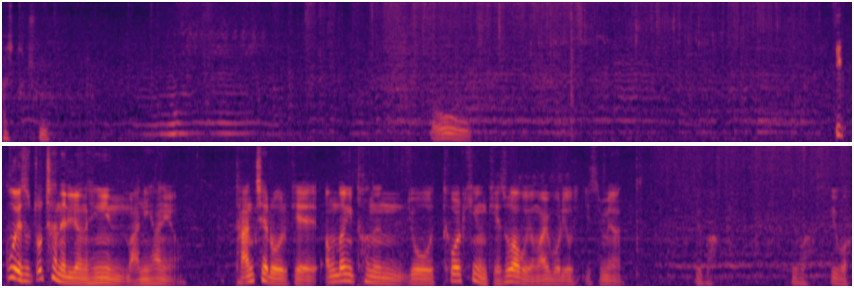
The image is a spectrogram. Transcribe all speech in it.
아직도 춤. 오. 입구에서 쫓아내려는 행위는 많이 하네요. 단체로 이렇게 엉덩이 터는 요 트월킹은 계속하고요. 말벌이 있으면. 이거 봐, 이거 봐, 이거 봐.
